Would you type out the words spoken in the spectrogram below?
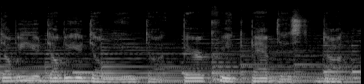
www.bearcreekbaptist.org.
